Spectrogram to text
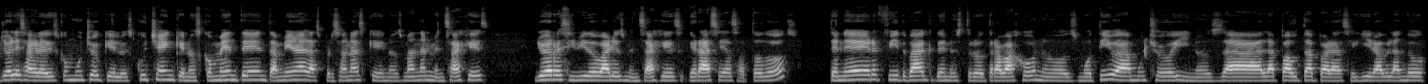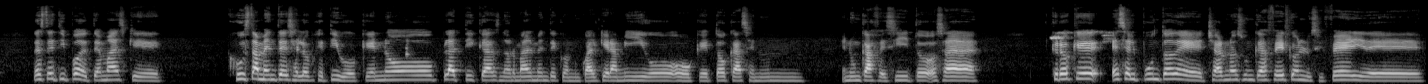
yo les agradezco mucho que lo escuchen, que nos comenten, también a las personas que nos mandan mensajes. Yo he recibido varios mensajes, gracias a todos. Tener feedback de nuestro trabajo nos motiva mucho y nos da la pauta para seguir hablando de este tipo de temas que justamente es el objetivo, que no platicas normalmente con cualquier amigo o que tocas en un, en un cafecito, o sea, creo que es el punto de echarnos un café con Lucifer y de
